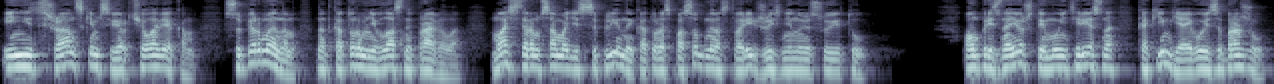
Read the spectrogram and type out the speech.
и ницшанским сверхчеловеком, суперменом, над которым не властны правила, мастером самодисциплины, который способен растворить жизненную суету. Он признает, что ему интересно, каким я его изображу.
